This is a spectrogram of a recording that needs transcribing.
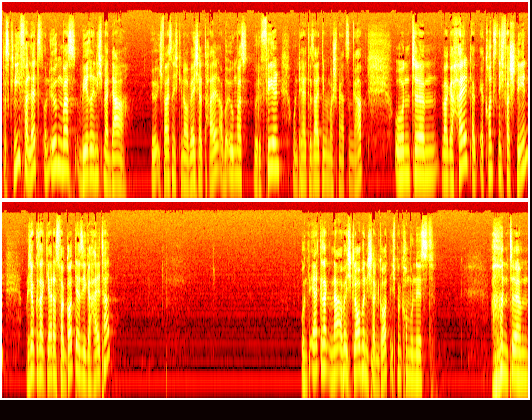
das Knie verletzt und irgendwas wäre nicht mehr da. Ich weiß nicht genau welcher Teil, aber irgendwas würde fehlen und er hätte seitdem immer Schmerzen gehabt. Und ähm, war geheilt, er, er konnte es nicht verstehen. Und ich habe gesagt, ja, das war Gott, der sie geheilt hat. Und er hat gesagt, na, aber ich glaube nicht an Gott, ich bin Kommunist. Und ähm,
